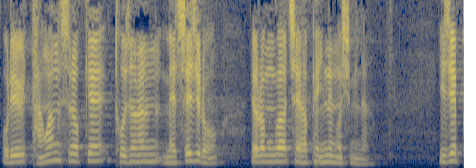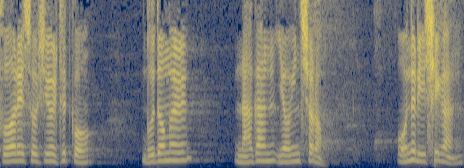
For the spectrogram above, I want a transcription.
우리를 당황스럽게 도전하는 메시지로 여러분과 제 앞에 있는 것입니다. 이제 부활의 소식을 듣고 무덤을 나간 여인처럼 오늘 이 시간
